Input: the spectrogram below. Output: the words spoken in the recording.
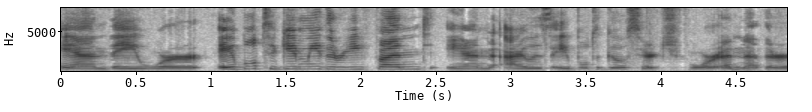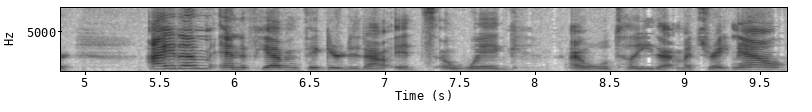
and they were able to give me the refund and I was able to go search for another item. And if you haven't figured it out it's a wig. I will tell you that much right now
